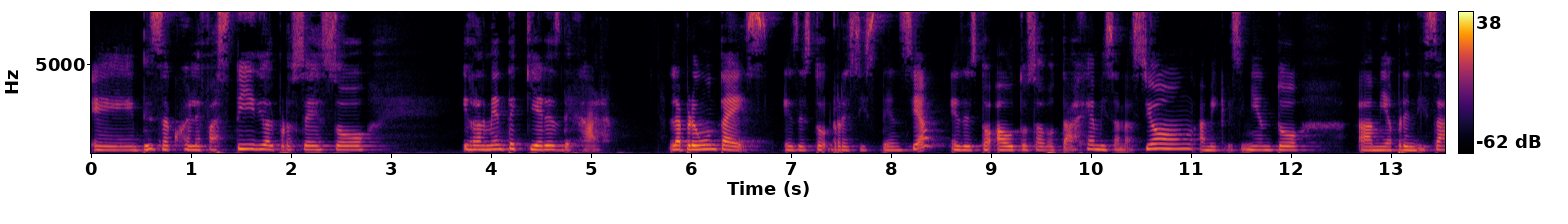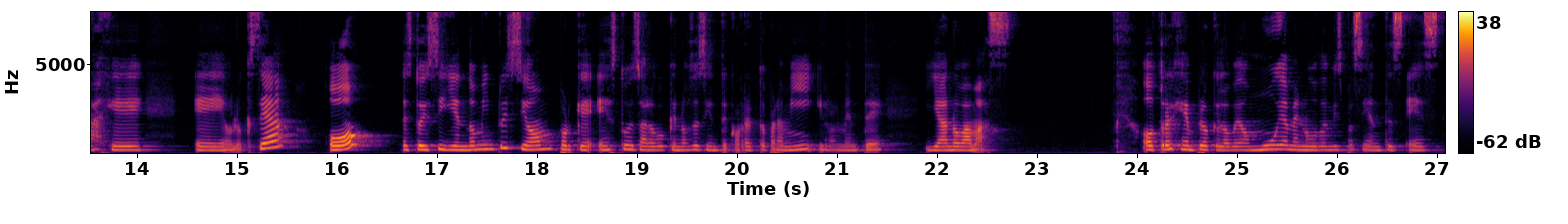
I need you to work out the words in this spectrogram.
eh, empiezas a cogerle fastidio al proceso y realmente quieres dejar. La pregunta es, ¿es esto resistencia? ¿Es esto autosabotaje a mi sanación, a mi crecimiento, a mi aprendizaje eh, o lo que sea? ¿O estoy siguiendo mi intuición porque esto es algo que no se siente correcto para mí y realmente ya no va más? Otro ejemplo que lo veo muy a menudo en mis pacientes es,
